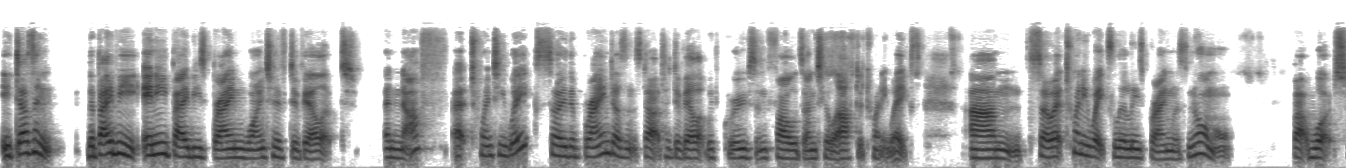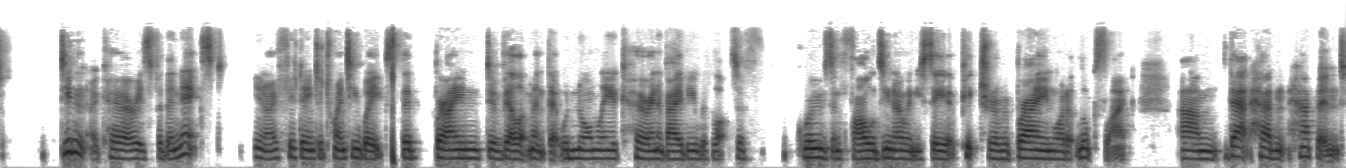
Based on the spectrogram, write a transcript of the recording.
it doesn't, the baby, any baby's brain won't have developed enough at 20 weeks. So the brain doesn't start to develop with grooves and folds until after 20 weeks. Um, so at 20 weeks, Lily's brain was normal. But what didn't occur is for the next you know 15 to 20 weeks the brain development that would normally occur in a baby with lots of grooves and folds, you know, when you see a picture of a brain, what it looks like. Um, that hadn't happened,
